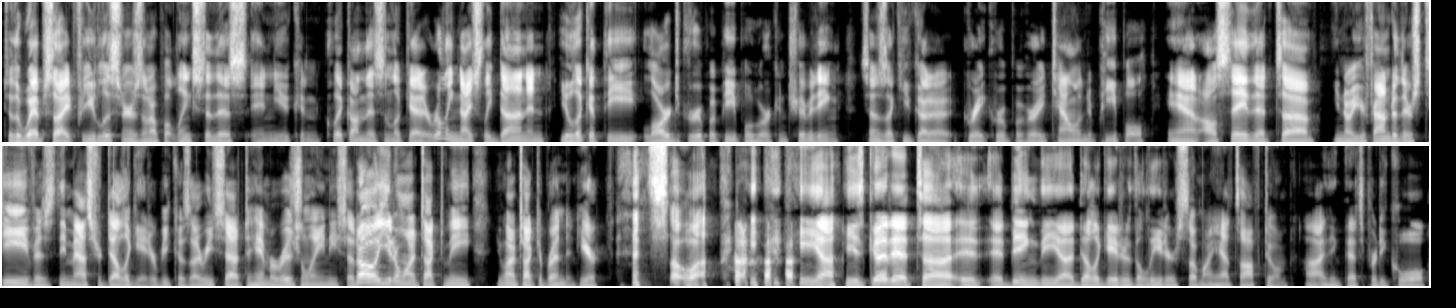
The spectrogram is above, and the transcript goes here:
to the website for you listeners, and I'll put links to this, and you can click on this and look at it. Really nicely done. And you look at the large group of people who are contributing. Sounds like you've got a great group of very talented people. And I'll say that uh, you know, your founder there, Steve, is the master delegator because I reached out to him originally and he said, "Oh, you don't want to talk to me. You want to talk to Brendan here." so uh, he, he uh, he's good at, uh, at, at being the uh, delegator, the leader. So my hats off to him. Uh, I think that's pretty cool.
